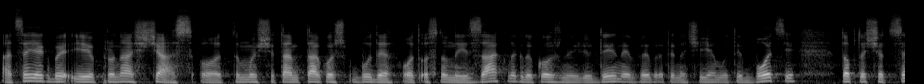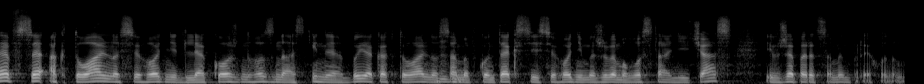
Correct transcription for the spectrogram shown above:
А це якби і про наш час, от, тому що там також буде от основний заклик до кожної людини вибрати на чиєму ти боці. Тобто, що це все актуально сьогодні для кожного з нас, і неабияк актуально саме в контексті сьогодні ми живемо в останній час і вже перед самим приходом.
